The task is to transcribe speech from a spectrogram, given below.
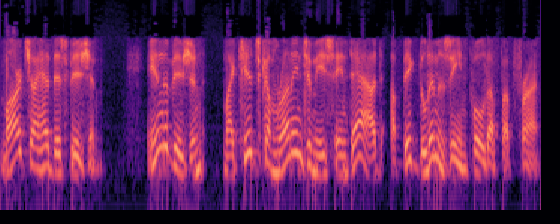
March, I had this vision. In the vision, my kids come running to me saying, Dad, a big limousine pulled up up front.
